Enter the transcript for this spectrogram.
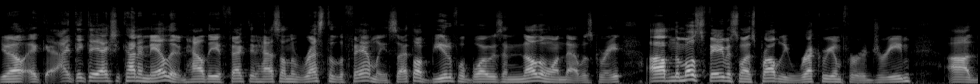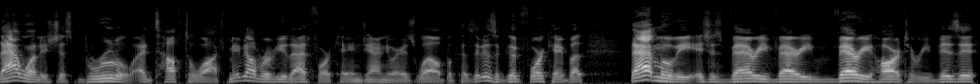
you know, I think they actually kind of nailed it and how the effect it has on the rest of the family. So I thought Beautiful Boy was another one that was great. Um, the most famous one is probably Requiem for a Dream. Uh, that one is just brutal and tough to watch. Maybe I'll review that 4K in January as well because it is a good 4K, but that movie is just very, very, very hard to revisit.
